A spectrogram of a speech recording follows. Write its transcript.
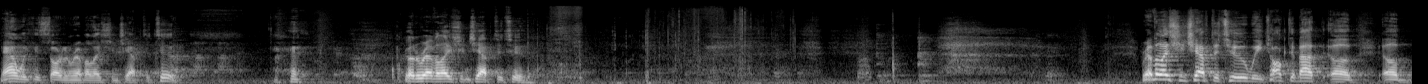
Now we can start in Revelation chapter 2. Go to Revelation chapter 2. Revelation chapter 2, we talked about uh, uh,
